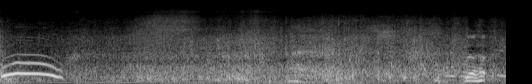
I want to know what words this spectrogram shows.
Woo! The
